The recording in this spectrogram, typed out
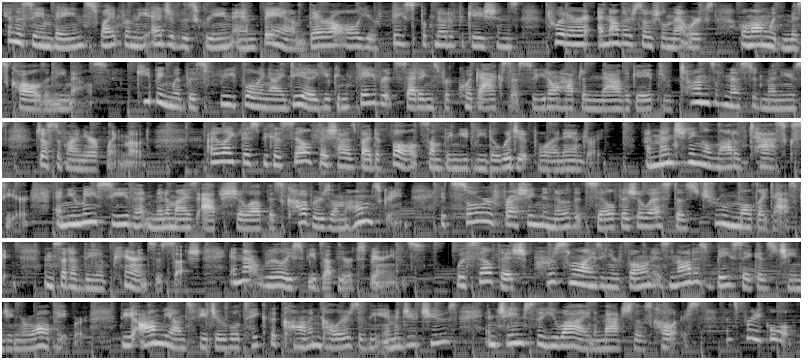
In the same vein, swipe from the edge of the screen and bam, there are all your Facebook notifications, Twitter, and other social networks, along with missed calls and emails. Keeping with this free flowing idea, you can favorite settings for quick access so you don't have to navigate through tons of nested menus just to find airplane mode. I like this because Sailfish has by default something you'd need a widget for in Android. I'm mentioning a lot of tasks here, and you may see that minimize apps show up as covers on the home screen. It's so refreshing to know that Sailfish OS does true multitasking instead of the appearance as such, and that really speeds up your experience. With Sailfish, personalizing your phone is not as basic as changing your wallpaper. The ambiance feature will take the common colors of the image you choose and change the UI to match those colors. It's pretty cool.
